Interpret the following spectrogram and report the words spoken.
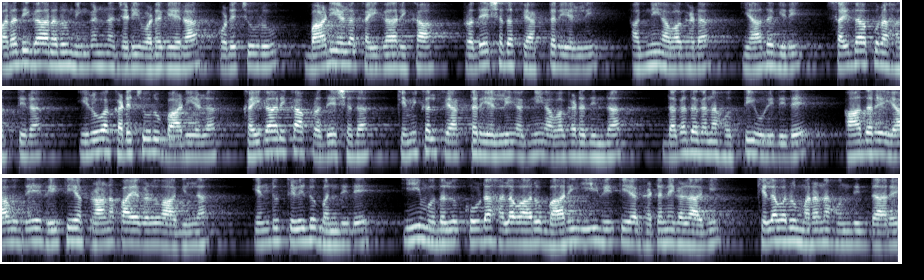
ವರದಿಗಾರರು ನಿಂಗಣ್ಣ ಜಡಿ ವಡಗೇರ, ಕೊಡೆಚೂರು, ಬಾಡಿಯಳ ಕೈಗಾರಿಕಾ ಪ್ರದೇಶದ ಫ್ಯಾಕ್ಟರಿಯಲ್ಲಿ ಅಗ್ನಿ ಅವಘಡ, ಯಾದಗಿರಿ, ಸೈದಾಪುರ ಹತ್ತಿರ ಇರುವ ಕಡೆಚೂರು ಬಾಡಿಯಳ ಕೈಗಾರಿಕಾ ಪ್ರದೇಶದ ಕೆಮಿಕಲ್ ಫ್ಯಾಕ್ಟರಿಯಲ್ಲಿ ಅಗ್ನಿ ಅವಘಡದಿಂದ ದಗದಗನ ಹೊತ್ತಿ ಉರಿದಿದೆ. ಆದರೆ ಯಾವುದೇ ರೀತಿಯ ಪ್ರಾಣಪಾಯಗಳು ಆಗಿಲ್ಲ ಎಂದು ತಿಳಿದು ಬಂದಿದೆ. ಈ ಮೊದಲು ಕೂಡ ಹಲವಾರು ಬಾರಿ ಈ ರೀತಿಯ ಘಟನೆಗಳಾಗಿ ಕೆಲವರು ಮರಣ ಹೊಂದಿದ್ದಾರೆ.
